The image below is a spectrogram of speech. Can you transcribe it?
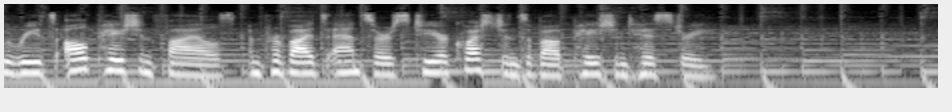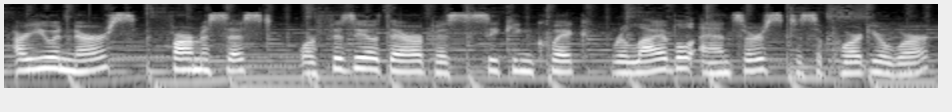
who reads all patient files and provides answers to your questions about patient history. Are you a nurse, pharmacist, or physiotherapist seeking quick, reliable answers to support your work?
